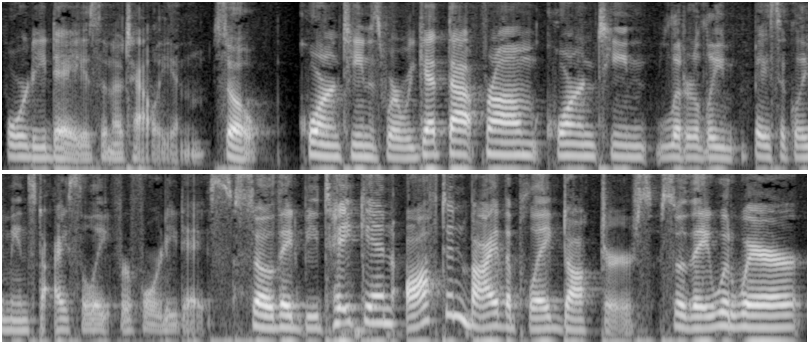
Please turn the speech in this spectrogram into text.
40 days in Italian. So Quarantine is where we get that from. Quarantine literally basically means to isolate for 40 days. So they'd be taken often by the plague doctors. So they would wear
